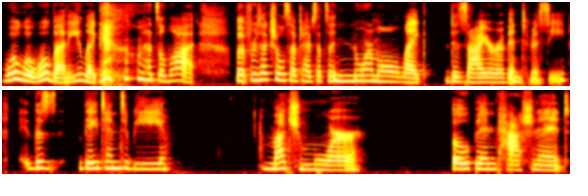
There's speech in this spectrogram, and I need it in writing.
whoa, whoa, whoa, buddy. Like, that's a lot. But for sexual subtypes, that's a normal like desire of intimacy. This, they tend to be much more open, passionate,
